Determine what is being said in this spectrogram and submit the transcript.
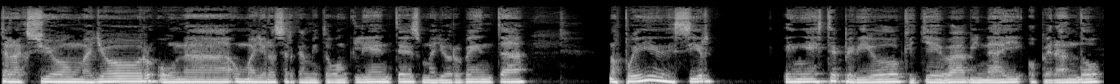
tracción mayor una, un mayor acercamiento con clientes, mayor venta. ¿Nos puede decir en este periodo que lleva Binay operando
